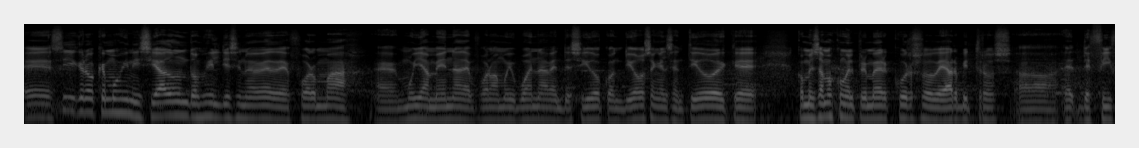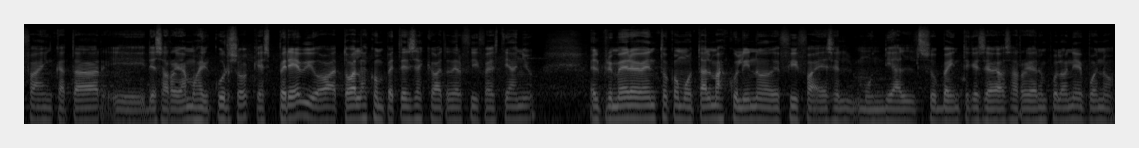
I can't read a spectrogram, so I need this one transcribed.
Eh, sí, creo que hemos iniciado un 2019 de forma eh, muy amena, de forma muy buena, bendecido con Dios en el sentido de que comenzamos con el primer curso de árbitros ah, eh, de FIFA en Qatar y desarrollamos el curso que es previo a todas las competencias que va a tener FIFA este año. El primer evento como tal masculino de FIFA es el Mundial Sub-20 que se va a desarrollar en Polonia y bueno,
